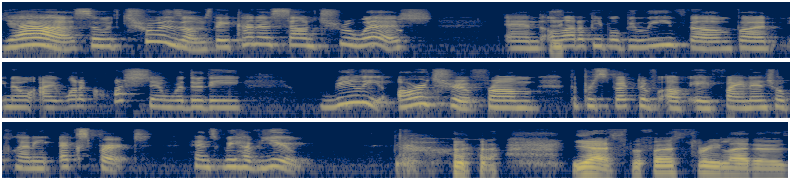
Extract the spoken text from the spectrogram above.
Yeah. So, truisms, they kind of sound truish, and a lot of people believe them, but, you know, I want to question whether they really are true from the perspective of a financial planning expert Hence, we have you. yes, the first three letters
